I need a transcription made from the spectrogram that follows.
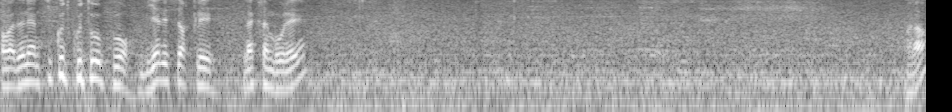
On va donner un petit coup de couteau pour bien décercler la crème brûlée. Voilà.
